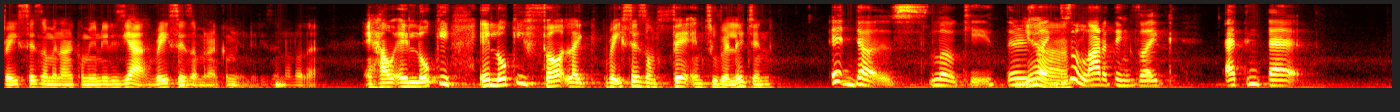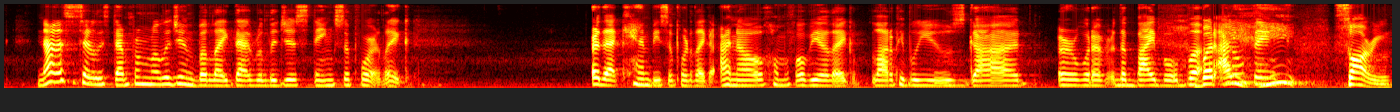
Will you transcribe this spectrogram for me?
racism in our communities. Yeah, racism in our communities and all of that. and how it lowkey it lowkey felt like racism fit into religion. It does, low key. There's Yeah. like there's a lot of things like I think that not necessarily stem from religion, but like that religious thing support like or that can be supported. Like I know homophobia, like a lot of people use God or whatever, the Bible, but, But I don't think hate, sorry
